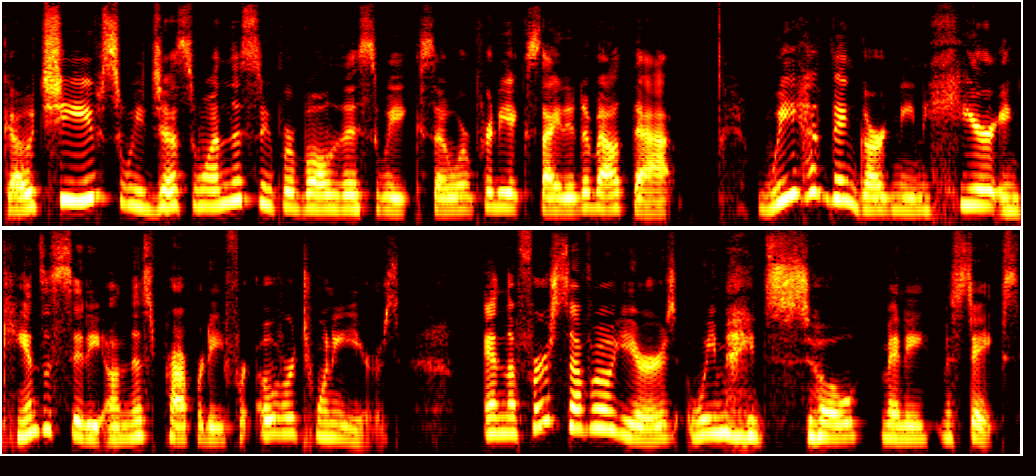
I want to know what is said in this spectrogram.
Go Chiefs. We just won the Super Bowl this week, so we're pretty excited about that. We have been gardening here in Kansas City on this property for over 20 years. And the first several years, we made so many mistakes.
